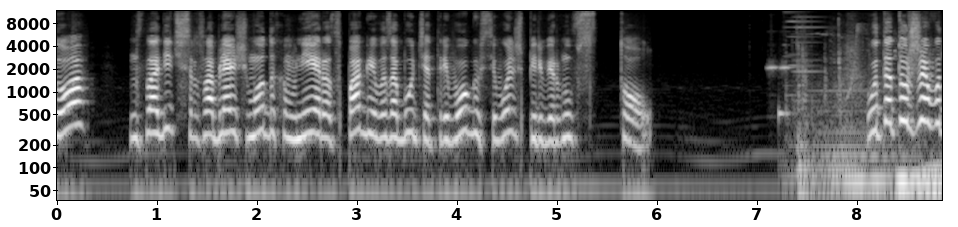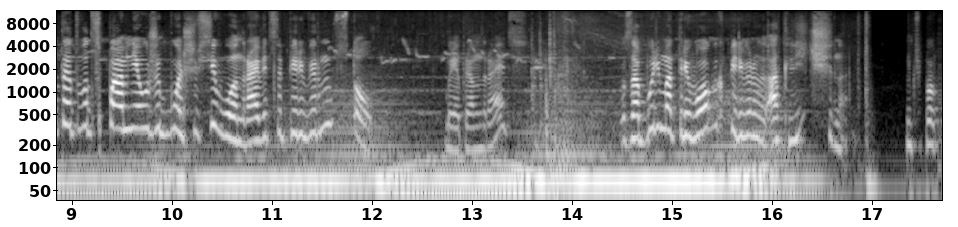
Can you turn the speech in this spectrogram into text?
Что? Насладитесь расслабляющим отдыхом в нейроспа, где вы забудете о тревоге, всего лишь перевернув стол. Вот это уже, вот этот вот спа мне уже больше всего нравится. Перевернуть стол. Мне прям нравится. Забудем о тревогах, перевернуть. Отлично. Ну, типа...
